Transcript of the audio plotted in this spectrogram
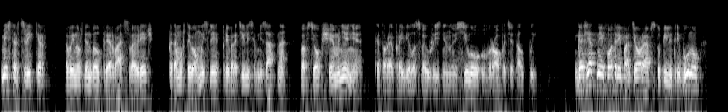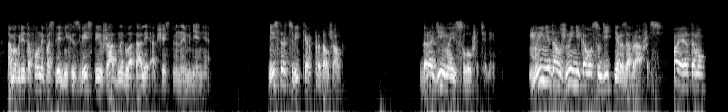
Мистер Цвиккер вынужден был прервать свою речь, потому что его мысли превратились внезапно во всеобщее мнение, которое проявило свою жизненную силу в ропоте толпы. Газетные фоторепортеры обступили трибуну, а магнитофоны последних известий жадно глотали общественное мнение. Мистер Цвиккер продолжал. «Дорогие мои слушатели, мы не должны никого судить, не разобравшись. Поэтому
